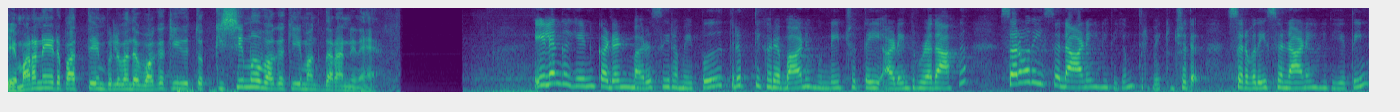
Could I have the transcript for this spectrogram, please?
ඒ මරණයට පත්වීම පිළිබඳ වගකයුතු කිසිම වගකීමක් දරන්නේ නැහැ. இலங்கையின் கடன் மறுசீரமைப்பு திருப்திகரமான முன்னேற்றத்தை அடைந்துள்ளதாக சர்வதேச நாணய நிதியம் தெரிவிக்கின்றது. சர்வதேச நாணய நிதியத்தின்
